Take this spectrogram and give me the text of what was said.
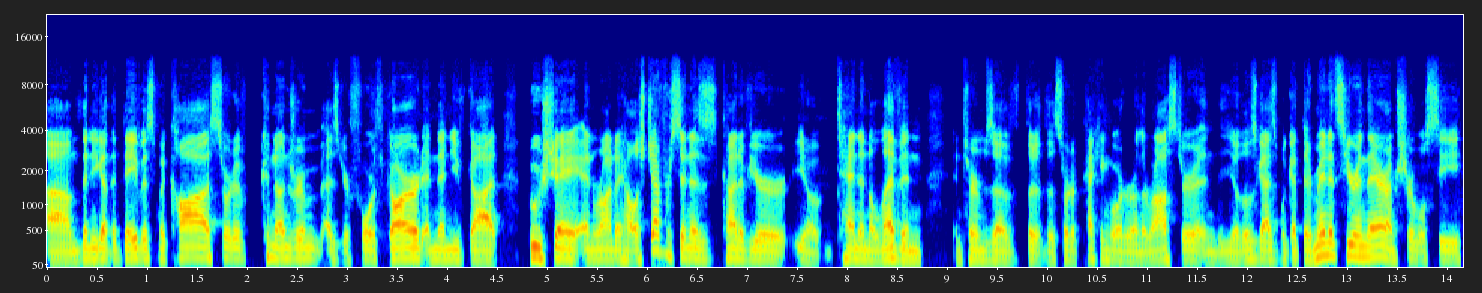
Um, then you got the Davis McCaw sort of conundrum as your fourth guard, and then you've got Boucher and Rondae Hollis Jefferson as kind of your you know 10 and 11 in terms of the, the sort of pecking order on the roster. And, you know, those guys will get their minutes here and there. I'm sure we'll see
